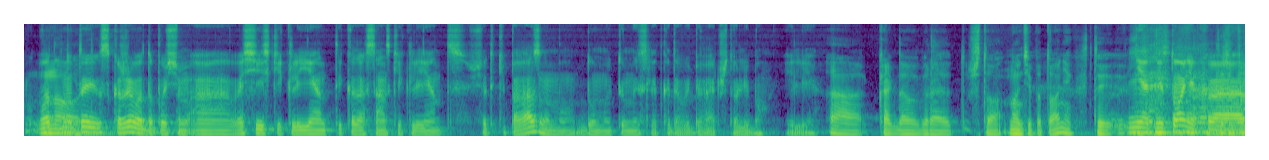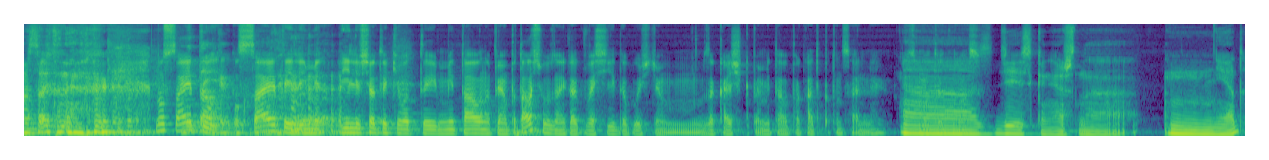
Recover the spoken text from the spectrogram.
вот Но... ну, ты скажи, вот, допустим, а российский клиент и казахстанский клиент все-таки по-разному думают и мыслят, когда выбирают что-либо? Или... А, когда выбирают что? Ну, типа тоник? Ты... Нет, не тоник. Ты же про сайты, Ну, сайты, сайты или, или все-таки вот ты металл, например, пытался узнать, как в России, допустим, заказчики по металлопрокату потенциальные а, Здесь, конечно, нет.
